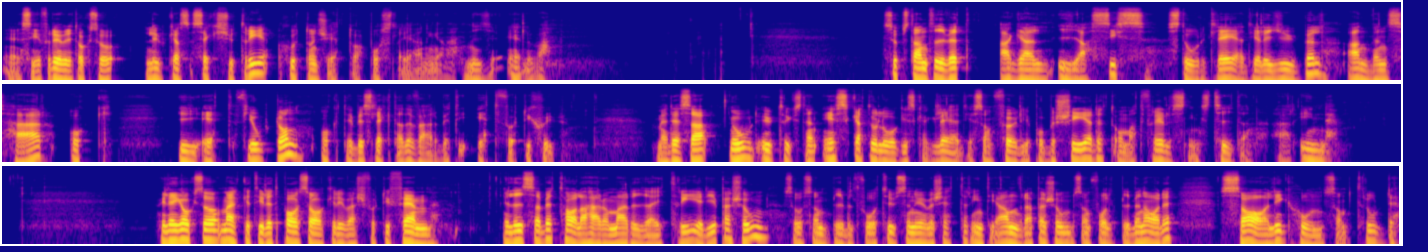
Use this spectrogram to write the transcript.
Eh, se för övrigt också Lukas 6.23, 17.21 och Apostlagärningarna 9.11. Substantivet agaliasis, stor glädje eller jubel, används här och i 1.14 och det besläktade verbet i 1.47. Med dessa ord uttrycks den eskatologiska glädje som följer på beskedet om att frälsningstiden är inne. Vi lägger också märke till ett par saker i vers 45. Elisabet talar här om Maria i tredje person, så som Bibel 2000 översätter, inte i andra person som folkbibeln har det. Salig hon som trodde.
